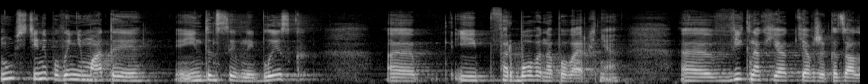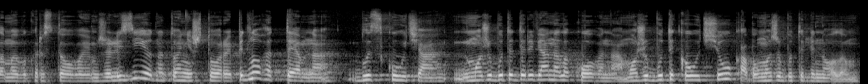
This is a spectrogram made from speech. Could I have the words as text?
ну, стіни повинні мати інтенсивний блиск е, і фарбована поверхня. Е, В вікнах, як я вже казала, ми використовуємо жалюзі, однотонні штори. Підлога темна, блискуча, може бути дерев'яна лакована, може бути каучук або може бути лінолеум.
